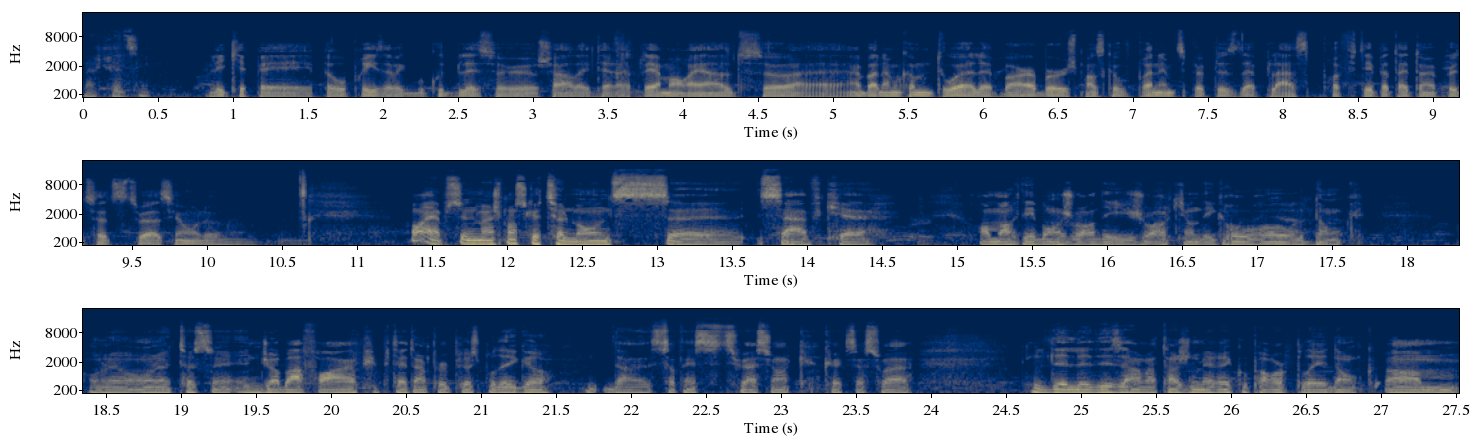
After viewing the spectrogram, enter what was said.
mercredi. L'équipe est aux prises avec beaucoup de blessures. Charles a été rappelé à Montréal, tout ça. Euh, un bonhomme comme toi, le Barber, je pense que vous prenez un petit peu plus de place. Profitez peut-être un peu de cette situation-là. Oui, absolument. Je pense que tout le monde euh, savent que on manque des bons joueurs, des joueurs qui ont des gros rôles. Donc, on a, tous un, job à faire, puis peut-être un peu plus pour des gars dans certaines situations, que, ce soit le, désavantage numérique ou power play. Donc, um,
